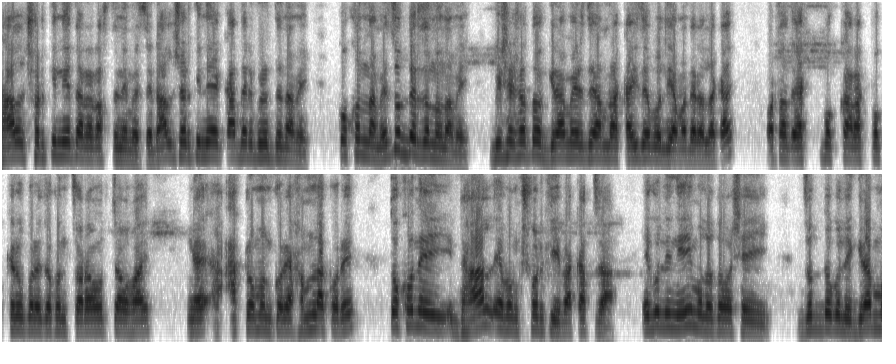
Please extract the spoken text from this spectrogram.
ঢাল সরকি নিয়ে তারা রাস্তায় নেমেছে। ঢাল সরকি নিয়ে কাদের বিরুদ্ধে নামে? কখন নামে? যুদ্ধের জন্য নামে। বিশেষত গ্রামের যে আমরা কাইজে বলি আমাদের এলাকায়, অর্থাৎ এক পক্ষ আর এক পক্ষের উপরে যখন চড়া উচ্চাও হয় আক্রমণ করে, হামলা করে তখন এই ঢাল এবং সরকি বা কাতরা এগুলি নিয়েই মূলত সেই যুদ্ধগুলি, গ্রাম্য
